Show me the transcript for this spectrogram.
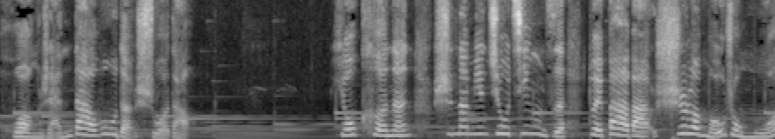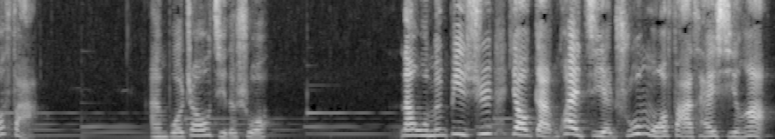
恍然大悟地说道：“有可能是那面旧镜子对爸爸施了某种魔法。”安博着急地说：“那我们必须要赶快解除魔法才行啊！”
